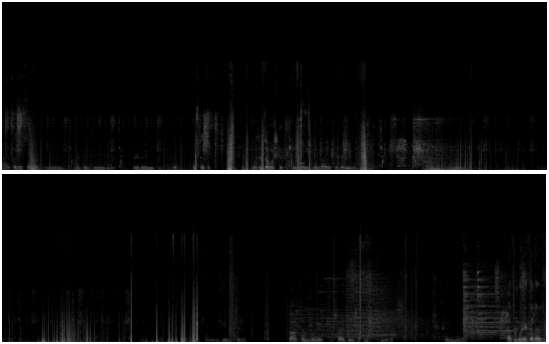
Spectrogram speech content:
Arkadaşlar e, arkadaşımın işi çıktı. Başka tıp çıkmadı da başka takımda o yüzden davet edemedim. Videoyu bitiririm. Zaten buraya sadece uzatmak için biraz. Çıkıyorum buraya. Zaten buraya kadar da.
